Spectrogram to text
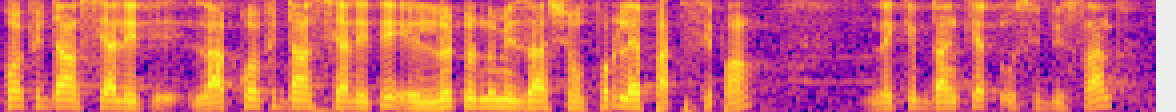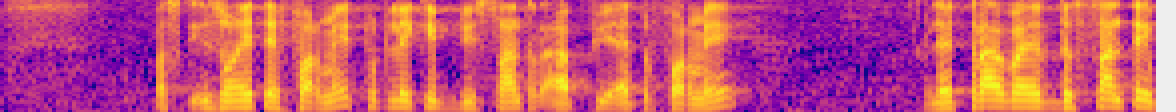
confidentialité, la confidentialité et l'autonomisation pour les participants. L'équipe d'enquête aussi du centre, parce qu'ils ont été formés, toute l'équipe du centre a pu être formée les travailleurs de santé,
